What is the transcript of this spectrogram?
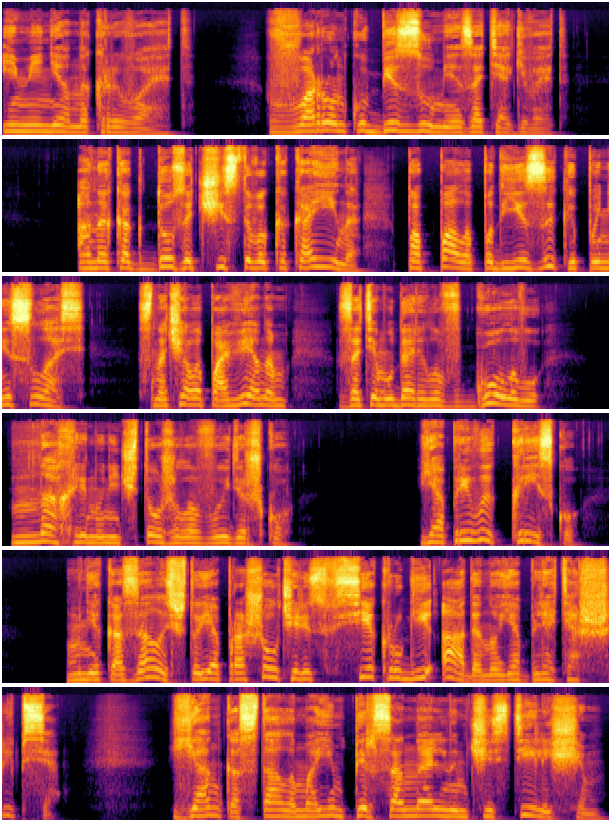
и меня накрывает. В воронку безумия затягивает. Она, как доза чистого кокаина, попала под язык и понеслась. Сначала по венам, затем ударила в голову, нахрен уничтожила выдержку. Я привык к риску. Мне казалось, что я прошел через все круги ада, но я, блядь, ошибся. Янка стала моим персональным чистилищем.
